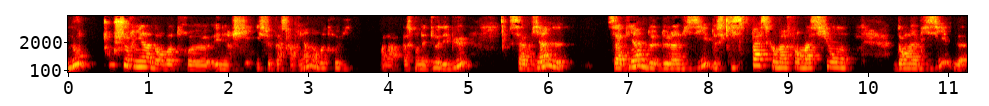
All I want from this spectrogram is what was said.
nous touche rien dans votre euh, énergie, il ne se passera rien dans votre vie. Voilà. Parce qu'on a dit au début, ça vient, ça vient de, l'invisible, de ce qui se passe comme information dans l'invisible,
